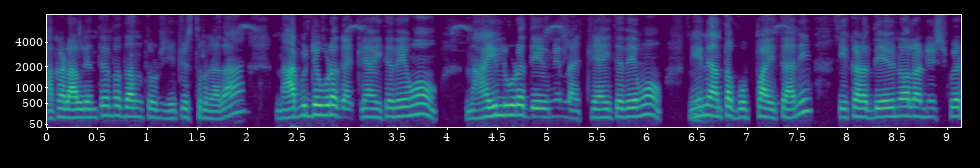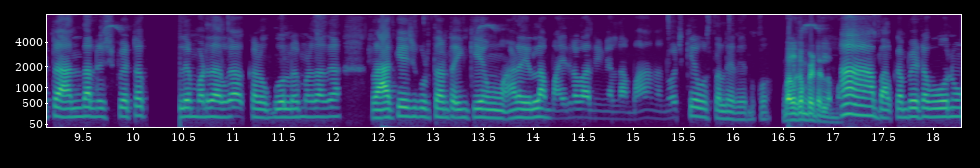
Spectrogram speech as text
అక్కడ వాళ్ళు ఎంతెంత దానితో చేపిస్తారు కదా? నా బిడ్డ కూడా గట్లే అవుతుందేమో నా ఇల్లు కూడా దేవుని ఇల్లు అట్లే అవుతుందేమో నేనే అంత గొప్ప అవుతా అని ఇక్కడ దేవుని వాళ్ళ నిడిచిపెట్ట అందరు నిడిచిపెట్ట గొల్లెమ్మడదాలుగా అక్కడ గొల్లెమ్మడదాలుగా రాకేష్ గుర్తంట ఇంకేం ఆడ వెళ్ళాం హైదరాబాద్ ఏం వెళ్ళామా నా నోటికే వస్తలేదు ఎందుకో. బలకంపేటలమ్మ ఆ బల్కంపేట పోను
